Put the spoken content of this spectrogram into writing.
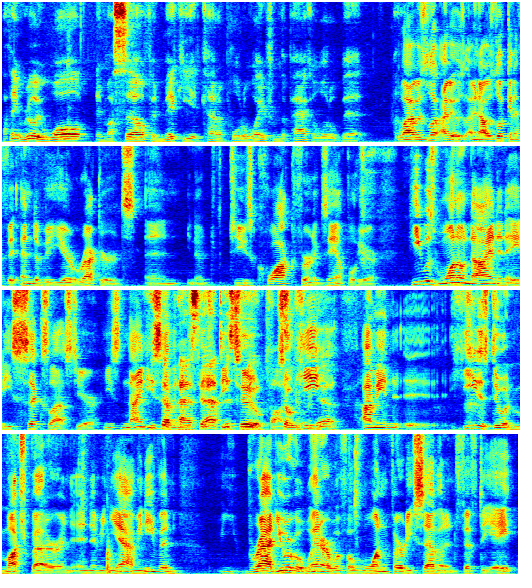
I think really Walt and myself and Mickey had kind of pulled away from the pack a little bit. Well, I was look. I was. I mean, I was looking at the end of the year records, and you know, to use Quack for an example here, he was 109 and 86 last year. He's 97 and past that this 52. week, so he, yeah. I mean, eh, he is doing much better. And, and I mean, yeah, I mean, even Brad, you were a winner with a 137 and 58.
